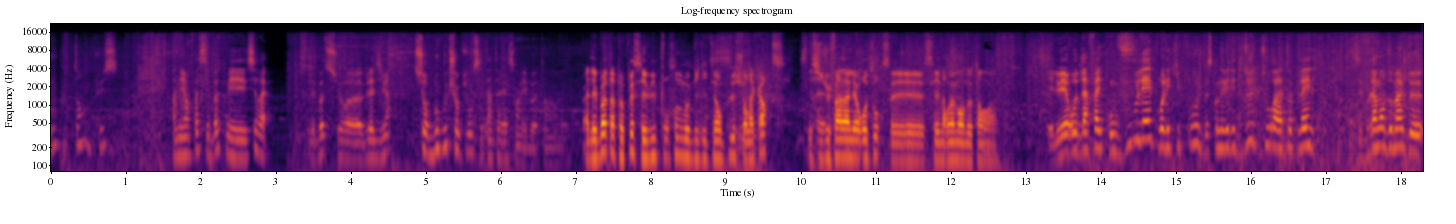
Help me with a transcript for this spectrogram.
beaucoup de temps en plus. En n'ayant pas ses bots, mais c'est vrai. Les bots sur euh, Vladimir. Sur beaucoup de champions, c'est intéressant les bots. hein. Bah, Les bots, à peu près, c'est 8% de mobilité en plus sur la carte. Et si tu fais un aller-retour, c'est c'est énormément de temps. hein. Et le héros de la faille qu'on voulait pour l'équipe rouge, parce qu'on avait les deux tours à la top lane. C'est vraiment dommage de,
